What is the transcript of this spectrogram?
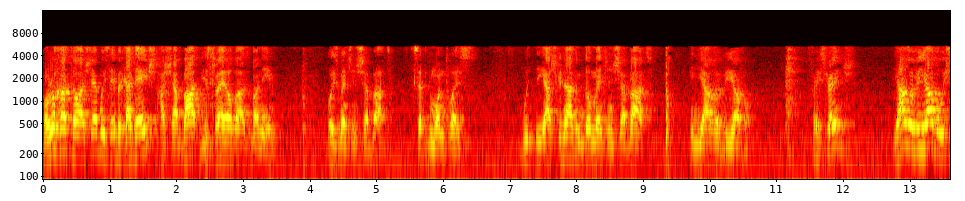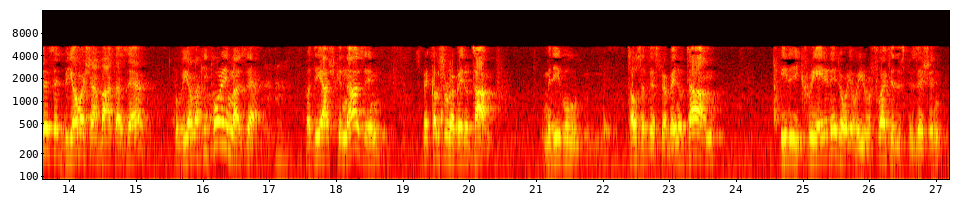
Baruch Atah Hashem, we say b'Kadesh HaShabbat b'Yisrael v'Azmanim. Always mention Shabbat, except in one place. With The Ashkenazim don't mention Shabbat in Ya'aleh V'Yavo. Very strange. Ya'aleh V'Yavo, we should have said B'Yom HaShabbat Hazeh, or B'Yom HaKippurim Hazeh. But the Ashkenazim, it comes from Rabbeinu Tam. Medieval Tosafist, Rabbeinu Tam, either he created it or he reflected this position.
